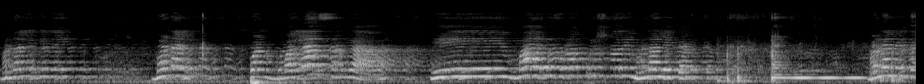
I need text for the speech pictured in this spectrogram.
म्हणाले की नाही? म्हणाले. पण मला सांगा हे महाराज रामकृष्णारी म्हणाले का? म्हणाले का?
